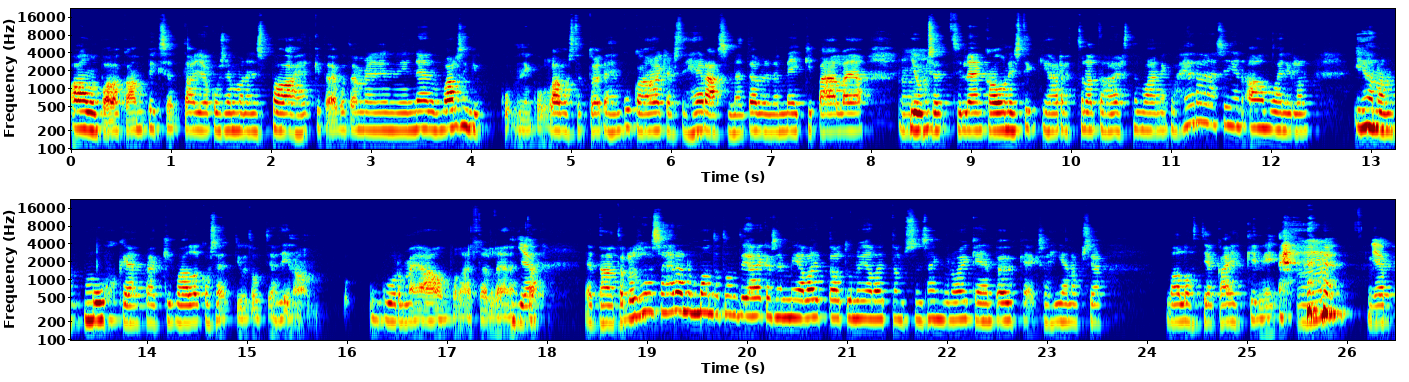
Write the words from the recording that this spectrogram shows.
aamupalakampikset tai joku semmoinen spa-hetki tai joku tämmöinen, niin ne on varsinkin niin kuin lavastettu, että kukaan oikeasti herää semmoinen täydellinen meikki päällä ja Mm. hiukset silleen kauniistikin harjattuna tahansa, ja sitten vaan niin kuin herää siihen aamuun ja niillä on ihanan muhkeat kaikki valkoiset jutut ja siinä on gourmet aamupala ja tälleen. Että, Jep. että on todellisuudessa herännyt monta tuntia aikaisemmin ja laittautunut ja laittanut sen sängyn oikein pöyhkeäksi ja hienoksi ja valot ja kaikki, niin Mm, jep.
